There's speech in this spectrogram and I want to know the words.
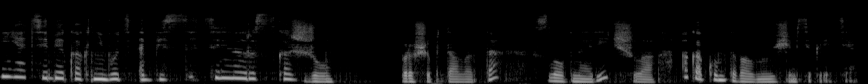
Я тебе как-нибудь обязательно расскажу, прошептала та, словно речь шла о каком-то волнующем секрете.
